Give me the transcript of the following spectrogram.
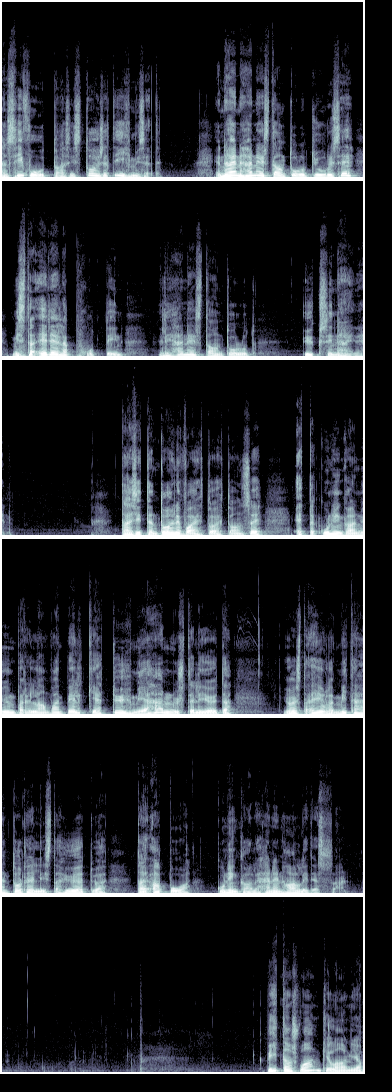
Hän sivuuttaa siis toiset ihmiset. Ja näin hänestä on tullut juuri se, mistä edellä puhuttiin, eli hänestä on tullut yksinäinen. Tai sitten toinen vaihtoehto on se, että kuninkaan ympärillä on vain pelkkiä tyhmiä hännystelijöitä, joista ei ole mitään todellista hyötyä tai apua kuninkaalle hänen hallitessaan. Viittaus vankilaan ja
